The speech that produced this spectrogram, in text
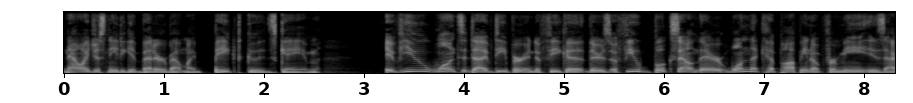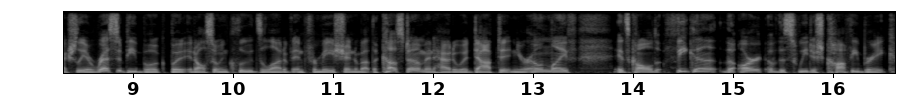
Now I just need to get better about my baked goods game. If you want to dive deeper into fika, there's a few books out there. One that kept popping up for me is actually a recipe book, but it also includes a lot of information about the custom and how to adopt it in your own life. It's called Fika, The Art of the Swedish Coffee Break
